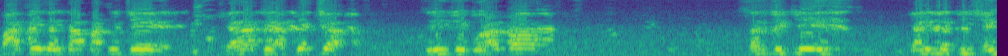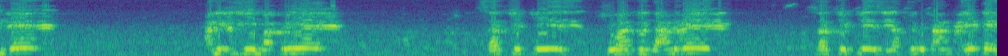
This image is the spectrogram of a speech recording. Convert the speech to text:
भारतीय जनता पार्टीचे शहराचे अध्यक्ष श्रीजी बोराळकर सरचिटणीस जालिंदरजी शेंडे अनिलजी मकरिये सरचिटणीस शिवाजी दांडगे सरचिटणीस लक्ष्मीकांत हेटे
